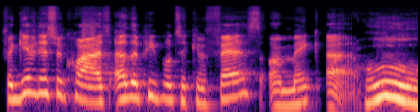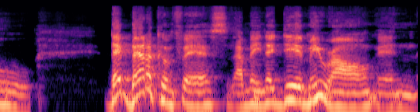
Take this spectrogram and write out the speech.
Forgiveness requires other people to confess or make up. Ooh they better confess. I mean, they did me wrong and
